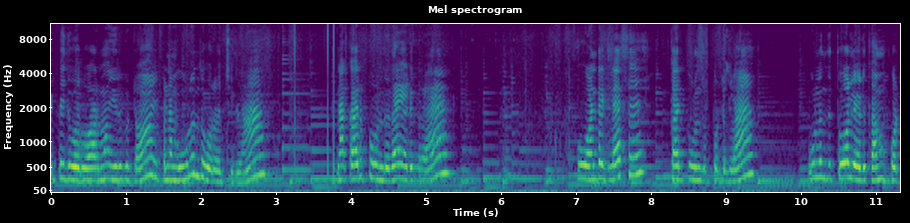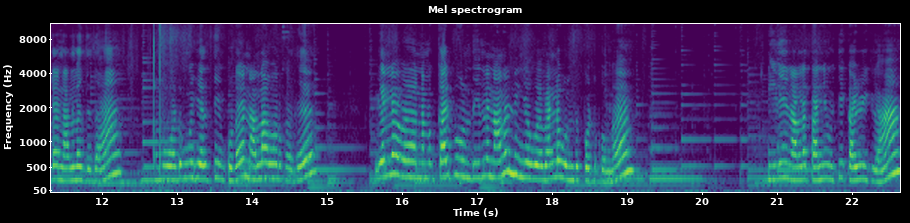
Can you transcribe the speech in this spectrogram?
இப்போ இது ஒரு வாரமாக இருக்கட்டும். இப்போ நம்ம உளுந்து ஊற வச்சுக்கலாம். நான் கருப்பு உளுந்து தான் எடுக்கிறேன். ஒன்றரை கிளாஸு. கருப்பு உளுந்து போட்டுக்கலாம். உளுந்து தோல் எடுக்காமல் போட்டால் நல்லது தான் நம்ம உடம்பும் ஹெல்த்தியும் கூட நல்லாவும் இருக்கும் அது வெள்ளை வ- நமக்கு கருப்பு உளுந்து இல்லைனாலும் நீங்கள் வெள்ளை உளுந்து போட்டுக்கோங்க. இதையும் நல்லா தண்ணி ஊற்றி கழுவிக்கலாம்.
